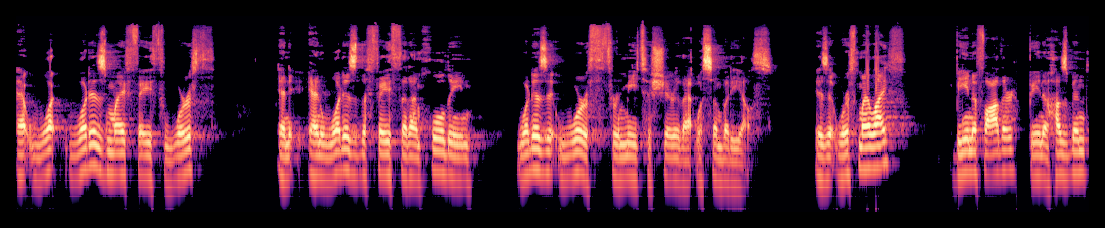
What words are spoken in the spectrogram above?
at what, what is my faith worth? And, and what is the faith that I'm holding? What is it worth for me to share that with somebody else? Is it worth my life? Being a father, being a husband?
